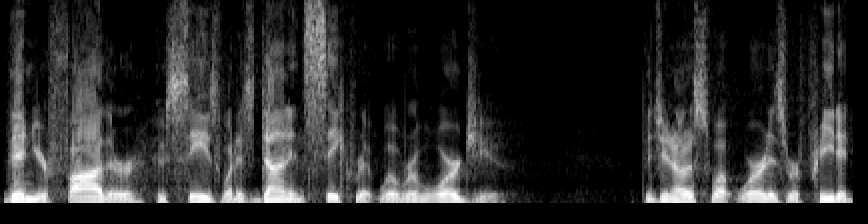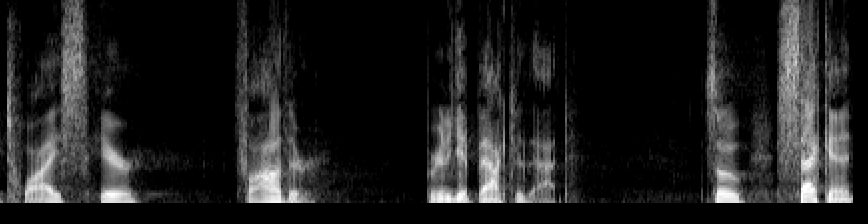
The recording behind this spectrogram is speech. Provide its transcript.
Then your Father who sees what is done in secret will reward you. Did you notice what word is repeated twice here? Father. We're going to get back to that. So, second,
